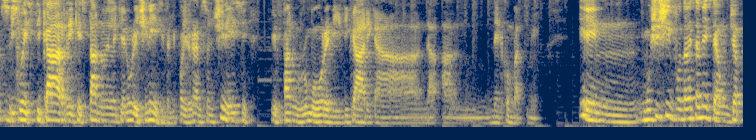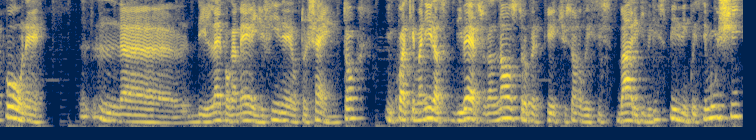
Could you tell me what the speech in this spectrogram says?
sì, di questi carri che stanno nelle pianure cinesi, perché poi gli ideogrammi sono cinesi, che fanno un rumore di, di carica da, a, nel combattimento. E um, Mushishi fondamentalmente è un Giappone dell'epoca Meiji, fine 800, in qualche maniera diverso dal nostro perché ci sono questi vari tipi di spiriti in questi mushi,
